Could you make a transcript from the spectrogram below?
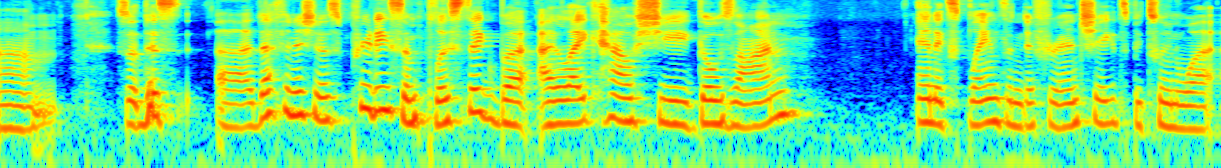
Um, so, this uh, definition is pretty simplistic, but I like how she goes on and explains and differentiates between what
